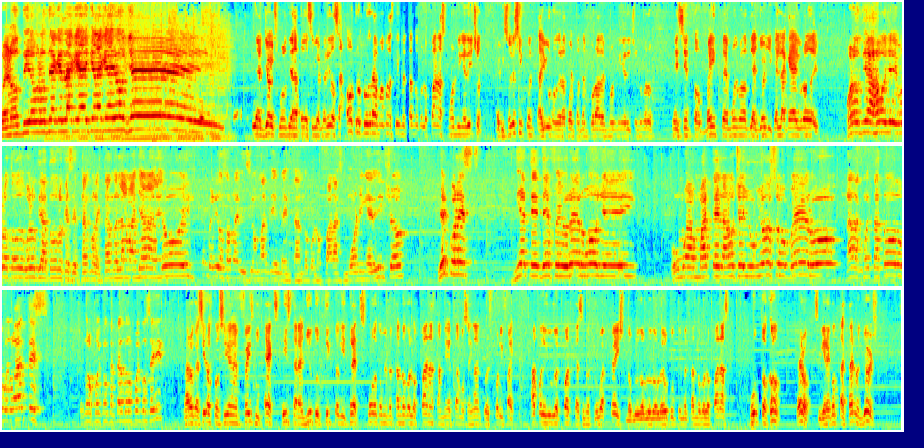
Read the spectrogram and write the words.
Buenos días, buenos días, que es la que hay, que es la que hay, oye. Buenos días, George, buenos días a todos y bienvenidos a otro programa más de Inventando con los Panas Morning Edition, episodio 51 de la cuarta temporada del Morning Edition número 620. Muy buenos días, Georgie, que es la que hay, brother. Buenos días, oye, y bueno, todos, buenos días a todos los que se están conectando en la mañana de hoy. Bienvenidos a una edición más de Inventando con los Panas Morning Edition. Miércoles 7 de febrero, oye, un martes en la noche lluvioso, pero nada, ¿cómo está todo? Pero antes, ¿dónde nos pueden contactar? ¿Dónde nos pueden conseguir? Claro que sí, los consiguen en Facebook, X, Instagram, YouTube, TikTok y Threads. Todo como Inventando con los Panas. También estamos en Anchor, Spotify, Apple y Google Podcast y nuestra webpage www.inventandocolopanas.com. Pero si quiere contactarnos, George,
